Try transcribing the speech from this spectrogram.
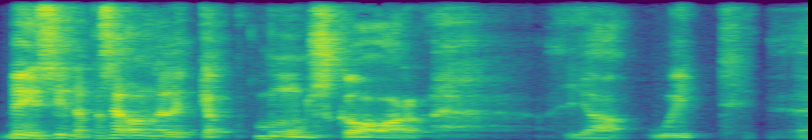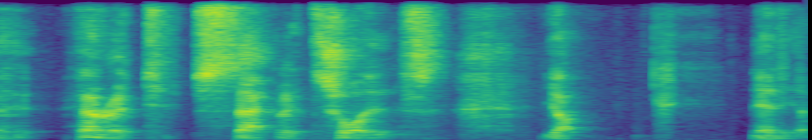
Niin, siinäpä se on, eli Moon Scar ja With Heret Sacred Soils ja neljä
